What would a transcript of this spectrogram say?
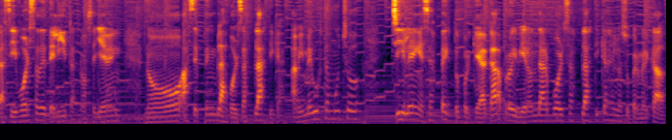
así bolsa de telita, no se lleven, no acepten las bolsas plásticas. A mí me gusta mucho Chile en ese aspecto porque acá prohibieron dar bolsas plásticas en los supermercados.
